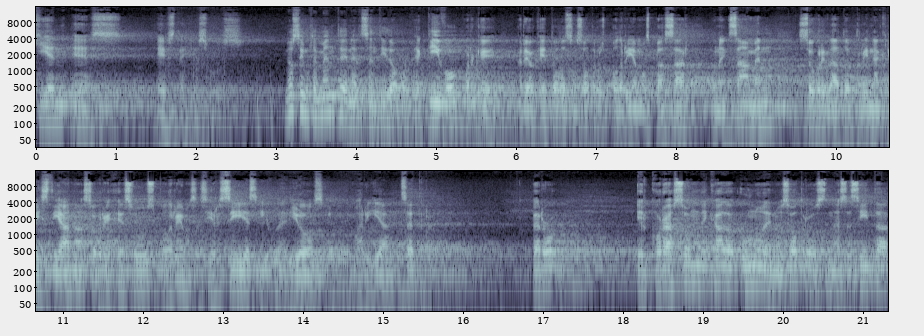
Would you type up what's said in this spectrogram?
quién es este Jesús. No simplemente en el sentido objetivo, porque creo que todos nosotros podríamos pasar un examen sobre la doctrina cristiana, sobre Jesús, podríamos decir sí, es hijo de Dios, hijo de María, etc. Pero el corazón de cada uno de nosotros necesita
